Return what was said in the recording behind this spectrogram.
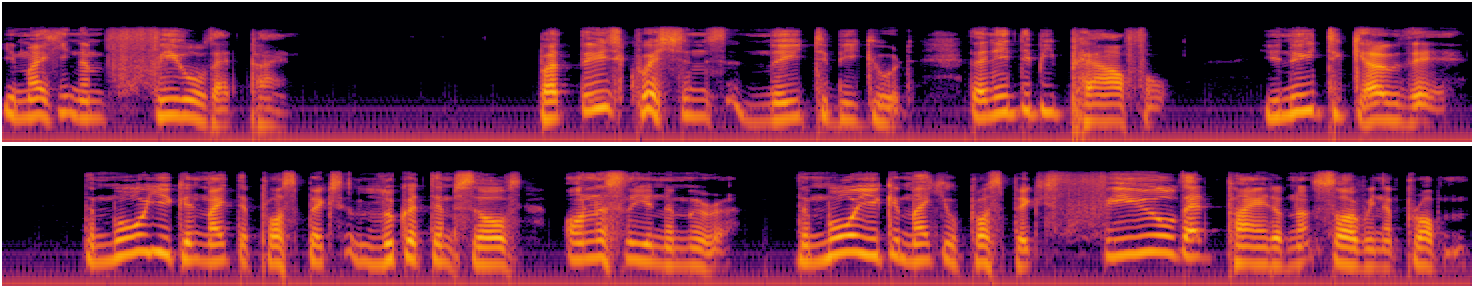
You're making them feel that pain. But these questions need to be good. They need to be powerful. You need to go there. The more you can make the prospects look at themselves honestly in the mirror, the more you can make your prospects feel that pain of not solving the problem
